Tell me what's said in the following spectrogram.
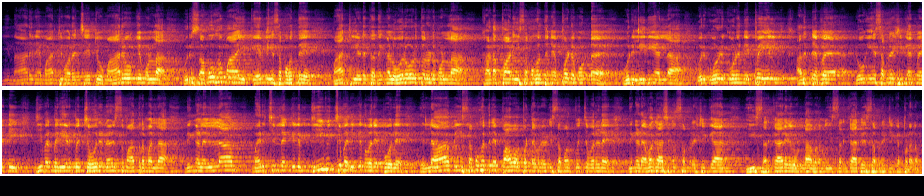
ഈ നാടിനെ മാറ്റിമറിച്ച് ഏറ്റവും ആരോഗ്യമുള്ള ഒരു സമൂഹമായി കേരളീയ സമൂഹത്തെ മാറ്റിയെടുത്ത നിങ്ങൾ ഓരോരുത്തരോടുമുള്ള കടപ്പാട് ഈ സമൂഹത്തിന് എപ്പോഴുമുണ്ട്? ഒരു ലിനിയല്ല. ഒരു കോഴിക്കോട് നിപ്പയിൽ അതിന്റെ രോഗിയെ സംരക്ഷിക്കാൻ വേണ്ടി ജീവൻ പരിഹരിപ്പിച്ച ഒരു നഴ്സ് മാത്രമല്ല നിങ്ങളെല്ലാം മരിച്ചില്ലെങ്കിലും ജീവിച്ച് മരിക്കുന്നവരെ പോലെ എല്ലാം ഈ സമൂഹത്തിലെ പാവപ്പെട്ടവരെ വേണ്ടി സമർപ്പിച്ചവരുടെ നിങ്ങളുടെ അവകാശങ്ങൾ സംരക്ഷിക്കാൻ ഈ സർക്കാരുകൾ ഉണ്ടാവണം ഈ സർക്കാരിനെ സംരക്ഷിക്കപ്പെടണം.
